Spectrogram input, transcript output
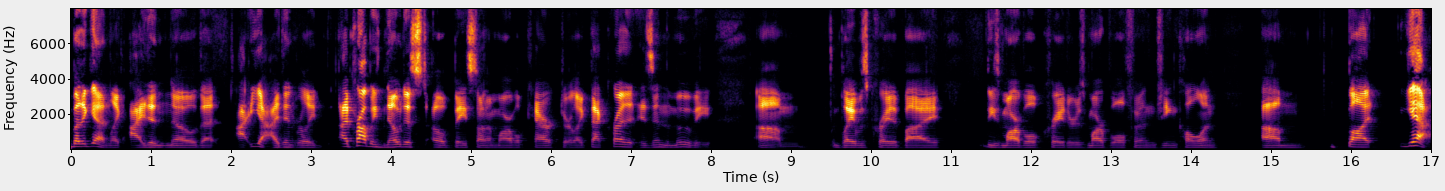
but again, like I didn't know that. I yeah, I didn't really. I probably noticed. Oh, based on a Marvel character, like that credit is in the movie. Um, Blade was created by these Marvel creators, Marv Wolf and Gene Colan. Um, but yeah,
